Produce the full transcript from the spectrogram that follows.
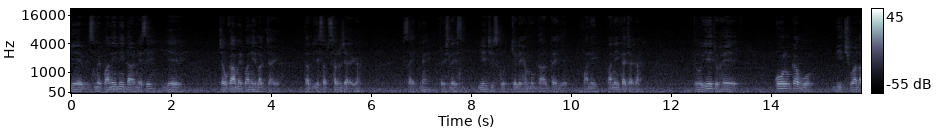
ये इसमें पानी नहीं डालने से ये चौका में पानी लग जाएगा, तब ये सब सर जाएगा साइड में। तो इसलिए इस, ये चीज़ को के लिए हम लोग डालते हैं ये पानी पानी का जगह। तो ये जो है कोल का वो बीच वाला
